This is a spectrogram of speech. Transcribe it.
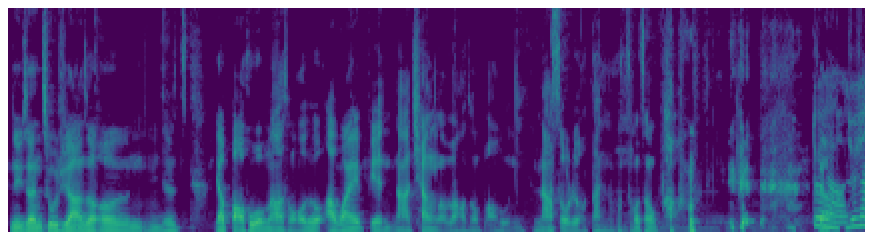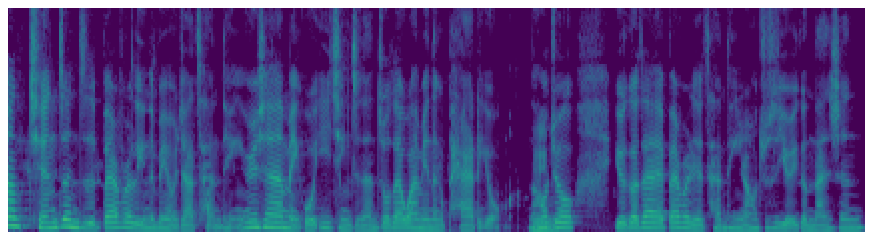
女生出去啊，说哦，你就要保护我们啊什么。我说啊，万一别人拿枪了，然后怎么保护你？拿手榴弹，我怎么保护你？对对啊，就像前阵子 Beverly 那边有一家餐厅，因为现在美国疫情只能坐在外面那个 patio 嘛，然后嗯就有一个在 Beverly 的餐厅，然后就是有一个男生，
